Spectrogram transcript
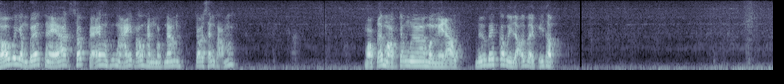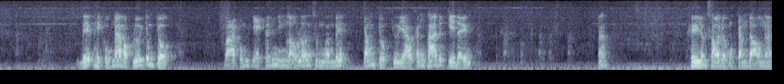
Đối với dòng bếp này á, shop rẻ hơn khuyến mãi, bảo hành một năm cho sản phẩm. Một để một trong ờ, 10 ngày đầu, nếu bếp có bị lỗi về kỹ thuật. Bếp thì cũng đã bọc lưới chống chuột và cũng che kín những lỗ lớn xung quanh bếp, chống chuột chưa vào cắn phá đứt dây điện. Đó. khi nước sôi được 100 độ nè,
